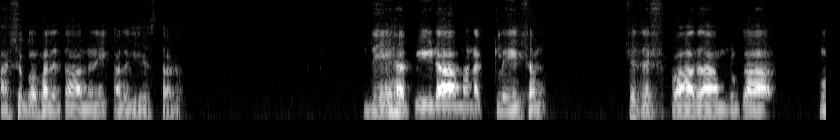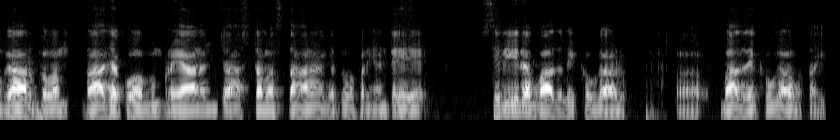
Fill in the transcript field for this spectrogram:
అశుభ ఫలితాలని కలిగిస్తాడు. దేహ పీడా మనక్లేశం చతుష్పాద మృగా ముగార్భవం రాజకోపం ప్రయాణంచ అష్టమ స్థానగతోపని అంటే శరీర బాధలు ఎక్కువగా బాధలు ఎక్కువగా అవుతాయి.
